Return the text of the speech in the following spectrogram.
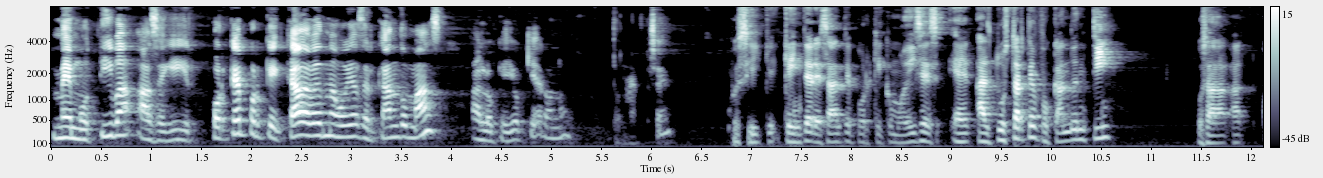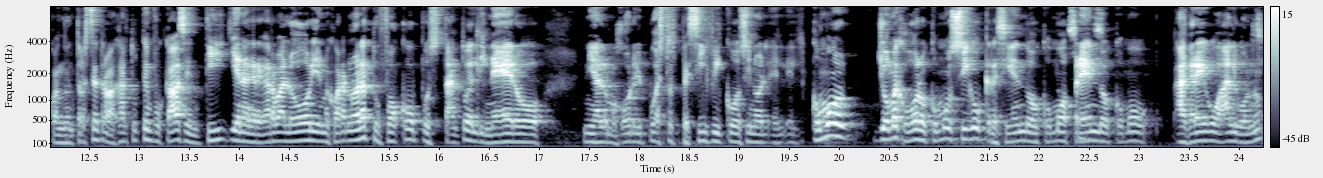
me motiva a seguir. ¿Por qué? Porque cada vez me voy acercando más a lo que yo quiero, ¿no? ¿Sí? Pues sí, qué, interesante, porque como dices, eh, al tú estarte enfocando en ti, o sea, cuando entraste a trabajar, tú te enfocabas en ti y en agregar valor y en mejorar. No era tu foco, pues, tanto el dinero, ni a lo mejor el puesto específico, sino el, cómo yo mejoro, cómo sigo creciendo, cómo aprendo, cómo agrego algo, ¿no?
